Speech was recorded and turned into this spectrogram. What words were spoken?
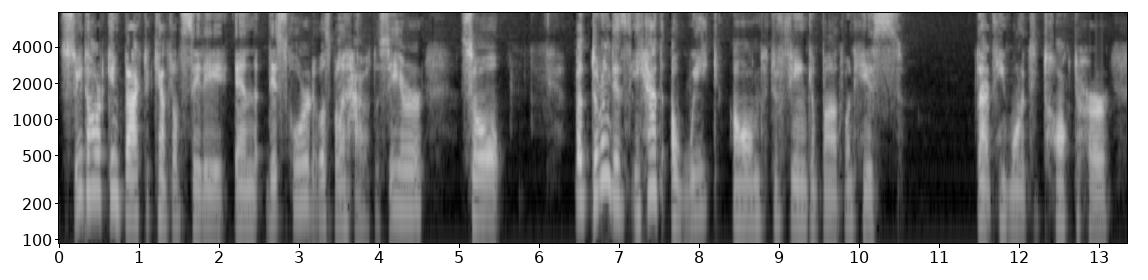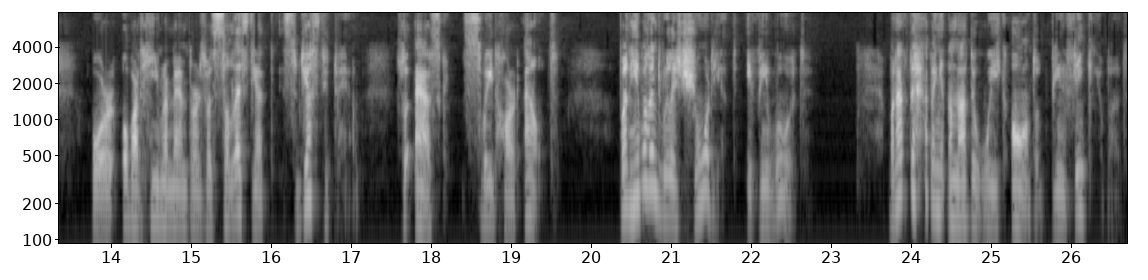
Sweetheart came back to Canterlot City and Discord was really happy to see her. So, but during this, he had a week on to think about what his, that he wanted to talk to her or, what he remembers what Celestia suggested to him to ask Sweetheart out. But he wasn't really sure yet if he would. But after having another week on to be thinking about,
